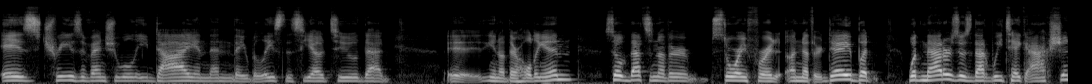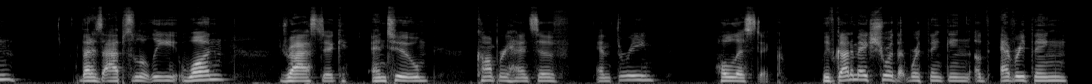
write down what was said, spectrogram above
is trees eventually die and then they release the CO2 that, eh, you know, they're holding in. So that's another story for another day. But what matters is that we take action that is absolutely one, drastic, and two, comprehensive, and three, holistic. We've got to make sure that we're thinking of everything,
